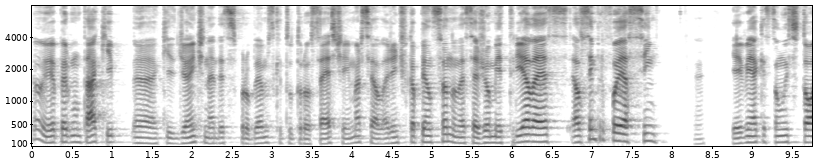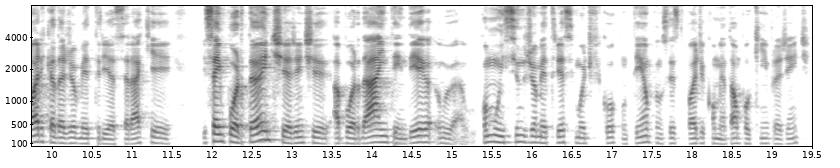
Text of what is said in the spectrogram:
eu ia perguntar aqui, é, que diante né, desses problemas que tu trouxeste aí, Marcelo, a gente fica pensando, né, se a geometria, ela, é, ela sempre foi assim? E aí vem a questão histórica da geometria. Será que isso é importante a gente abordar, entender como o ensino de geometria se modificou com o tempo? Não sei se tu pode comentar um pouquinho pra gente.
